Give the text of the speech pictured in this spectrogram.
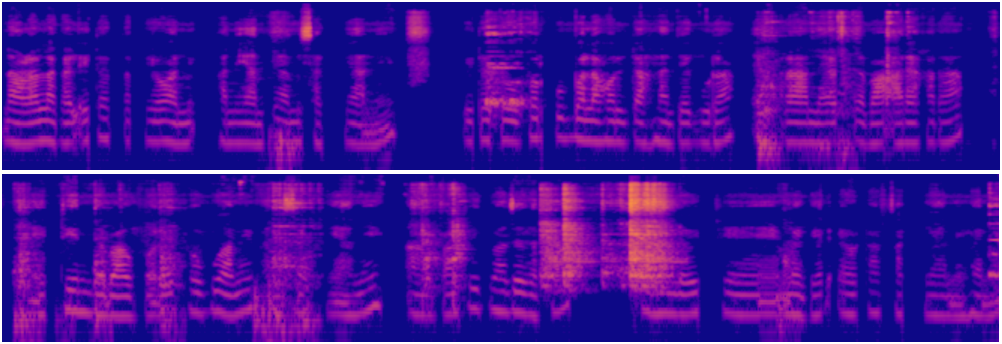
নাওড়া লাগাইল, এটা থেকেও আমি পানি আনতে আমি চাকিয়ে আনি। এটা তো উপর খুব ভালো করে ডাকনা দিয়ে গুড়া, একরা নেট দেবা আর একরা টিন দেবা উপরে, তবু আমি পানি চাকিয়ে আনি। আর বাকির মাঝে যেটা লই মেঘের এটা চাকিয়ে আনি এখানে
